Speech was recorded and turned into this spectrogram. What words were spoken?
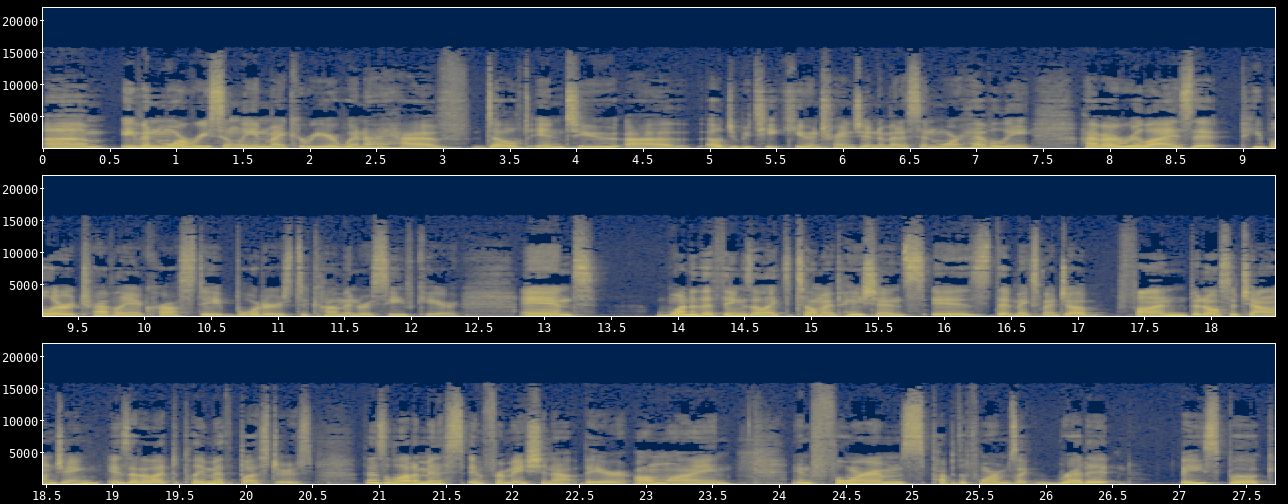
Um, even more recently in my career, when I have delved into uh, LGBTQ and transgender medicine more heavily, have I realized that people are traveling across state borders to come and receive care. And one of the things I like to tell my patients is that makes my job fun but also challenging is that I like to play Mythbusters. There's a lot of misinformation out there online, in forums, popular forums like Reddit, Facebook,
